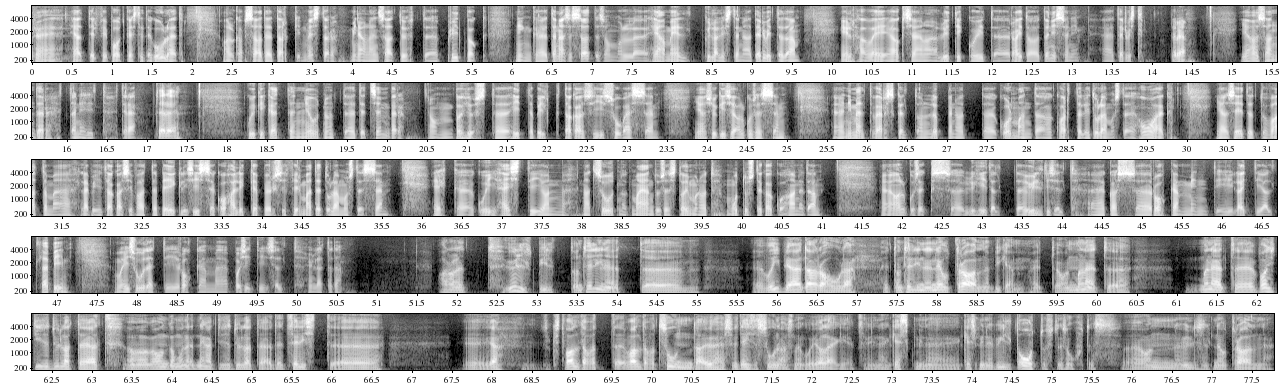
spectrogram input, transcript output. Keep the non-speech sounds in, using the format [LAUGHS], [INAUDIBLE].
tere, head Delfi podcastide kuulajad! algab saade Tark investor, mina olen saatejuht Priit Pokk ning tänases saates on mul hea meel külalistena tervitada LHV aktsiaanalüütikuid Raido Tõnissoni, tervist! tere! ja Sander Danilit, tere! tere! Kuigi kätte on jõudnud äh, detsember, on põhjust äh, heita pilk tagasi suvesse ja sügise algusesse. Äh, nimelt värskelt on lõppenud kolmanda kvartali tulemuste hooaeg ja seetõttu vaatame läbi tagasivaatepeegli sisse kohalike börsifirmade tulemustesse. ehk kui hästi on nad suutnud majanduses toimunud muutustega kohaneda alguseks äh, lühidalt äh, üldiselt, kas rohkem mindi lati alt läbi või suudeti rohkem positiivselt üllatada? ma arvan, et üldpilt on selline, et võib jääda rahule, et on selline neutraalne pigem, et on mõned, mõned positiivsed üllatajad, aga on ka mõned negatiivsed üllatajad, et sellist äh, jah, niisugust valdavat, valdavat suunda ühes või teises suunas nagu ei olegi, et selline keskmine, keskmine pilt ootuste suhtes äh, on üldiselt neutraalne.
